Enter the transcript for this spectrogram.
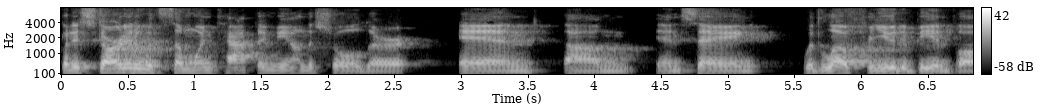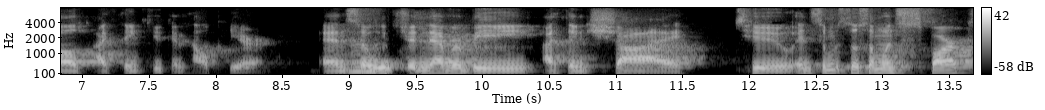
But it started with someone tapping me on the shoulder and um, and saying, "Would love for you to be involved. I think you can help here." And so mm-hmm. we should never be, I think, shy to. And so, so someone sparked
